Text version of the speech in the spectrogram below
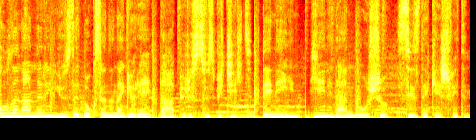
Kullananların %90'ına göre daha pürüzsüz bir cilt. Deneyin, yeniden doğuşu siz de keşfedin.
